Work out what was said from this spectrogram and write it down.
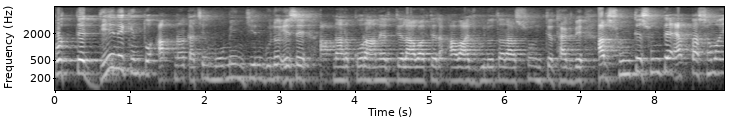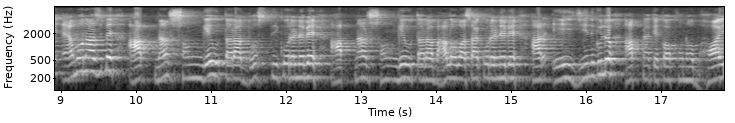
প্রত্যেক দিনই কিন্তু আপনার কাছে মুমিন জিনগুলো এসে আপনার কোরআনের তেলাওয়াতের আওয়াজগুলো তারা শুনতে থাকবে। আর শুনতে শুনতে একটা সময় এমন আসবে, আপনার সঙ্গেও তারা দোস্তি করে নেবে, আপনার সঙ্গেও তারা ভালোবাসা করে নেবে। আর এই জিনগুলো আপনাকে কখনো ভয়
